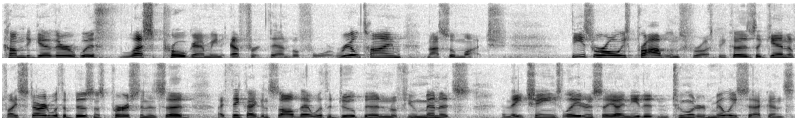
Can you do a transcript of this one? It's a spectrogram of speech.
come together with less programming effort than before. Real time, not so much. These were always problems for us because, again, if I started with a business person and said, I think I can solve that with a Hadoop in a few minutes, and they change later and say I need it in 200 milliseconds,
